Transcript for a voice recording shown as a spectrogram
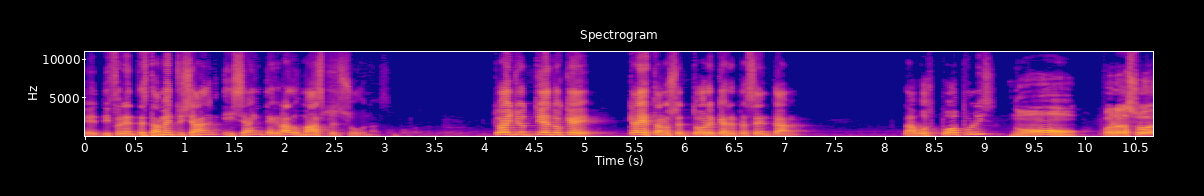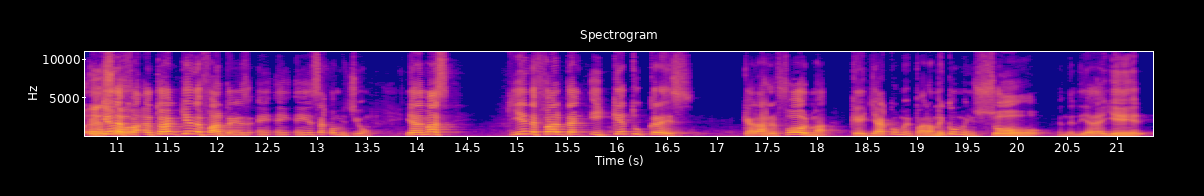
eh, diferentes estamentos y se, han, y se han integrado más personas. Entonces yo entiendo que, que ahí están los sectores que representan la voz populis, No, pero eso... ¿Y quiénes entonces, ¿quiénes faltan en, ese- en- en- en esa comisión? Y además, ¿quiénes faltan y qué tú crees que la reforma que ya come- para mí comenzó en el día de ayer,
